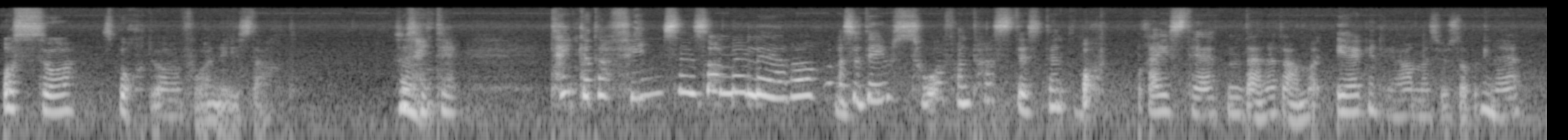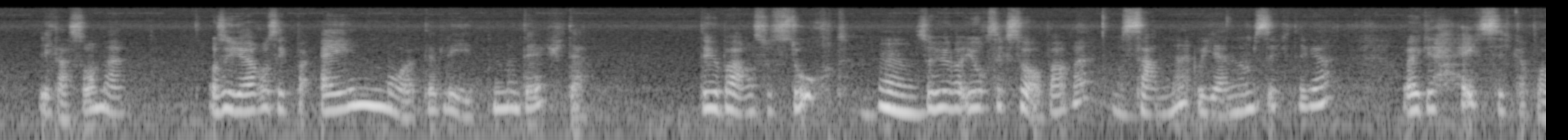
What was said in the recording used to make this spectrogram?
Og så spurte hun om å få en ny start. Så tenkte jeg Tenk at det fins en sånn lærer! Altså, det er jo så fantastisk. Den oppreistheten denne dama egentlig har mens hun står på kne i klasserommet. Og så gjør hun seg på én måte liten, men det er ikke det. Det er jo bare så stort. Mm. Så hun var- gjorde seg sårbare og sanne og gjennomsiktige. Og jeg er helt sikker på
